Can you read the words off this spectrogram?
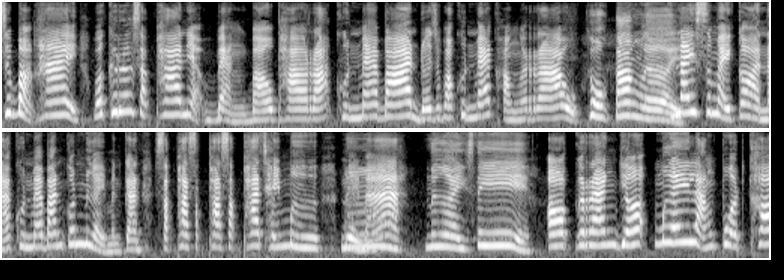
จะบอกให้ว่าเครื่องซักผ้าเนี่ยแบ่งเบาภาระคุณแม่บ้าน โดยเฉพาะคุณแม่ของเรา ถูกต้องเลย ในสมัยก่อนนะ คุณแม่บ้านก็เหนื่อยเหมือนกันซักผ้าซักผ้าซักผ้าใช้มือเหนื่อยมากเหนื่อยสิ ออกแรงเยอะเมื่อยหลังปวดข้อ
